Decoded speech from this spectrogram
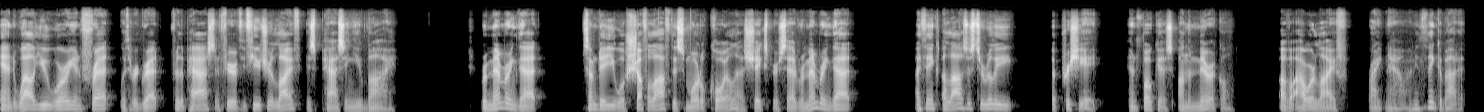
And while you worry and fret with regret for the past and fear of the future, life is passing you by. Remembering that Someday you will shuffle off this mortal coil, as Shakespeare said. Remembering that, I think, allows us to really appreciate and focus on the miracle of our life right now. I mean, think about it.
